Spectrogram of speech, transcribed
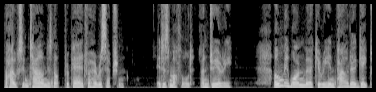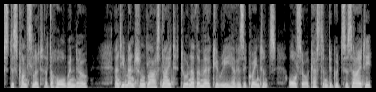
The house in town is not prepared for her reception. It is muffled and dreary. Only one Mercury in powder gapes disconsolate at the hall window and he mentioned last night to another Mercury of his acquaintance, also accustomed to good society,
